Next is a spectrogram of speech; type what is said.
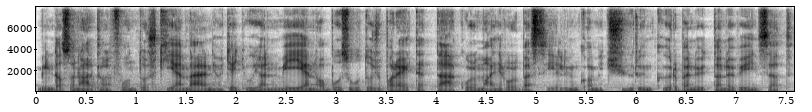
Mindazonáltal fontos kiemelni, hogy egy olyan mélyen a bozótosba rejtett tákolmányról beszélünk, amit sűrűn körben a növényzet.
